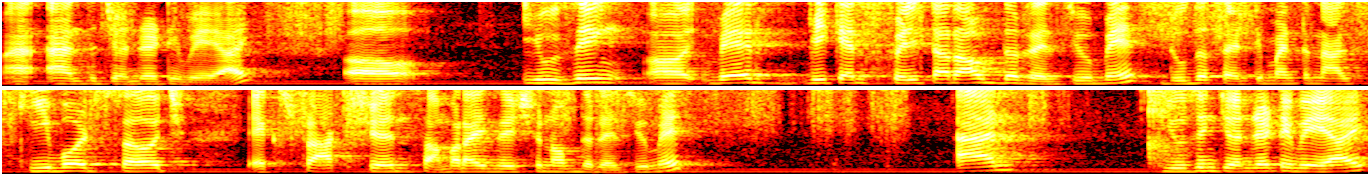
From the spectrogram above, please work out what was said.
and the generative AI, using uh, where we can filter out the resumes, do the sentiment analysis, keyword search, extraction, summarization of the resumes, and using generative AI,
